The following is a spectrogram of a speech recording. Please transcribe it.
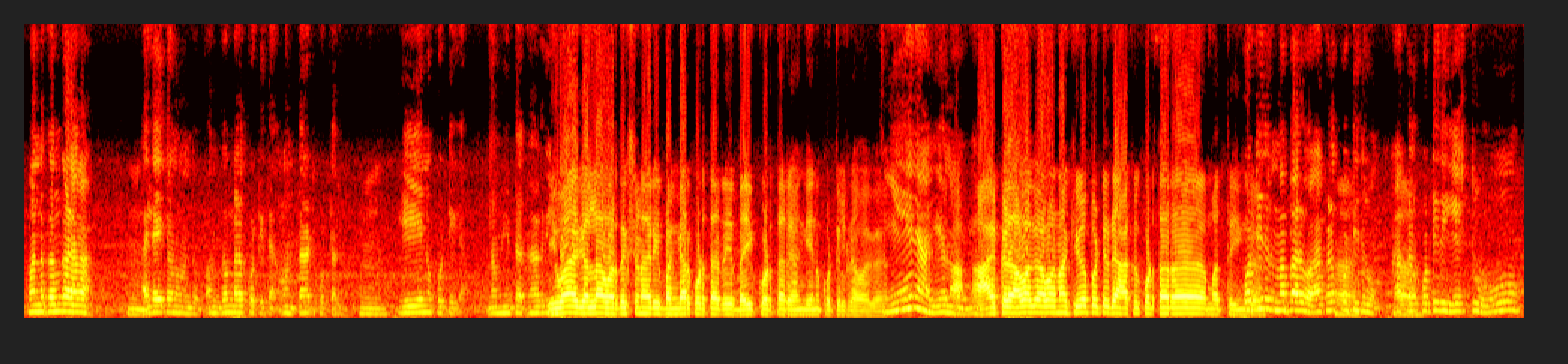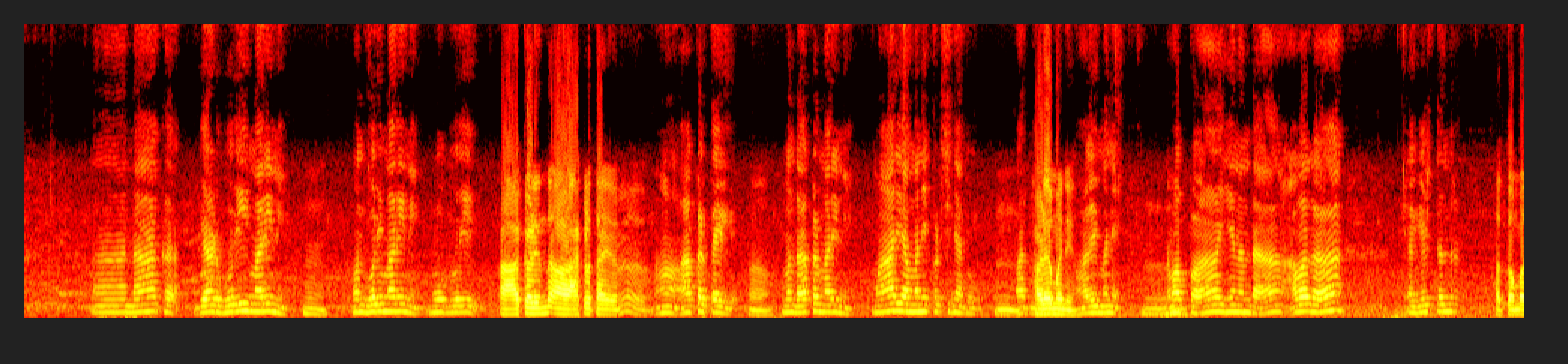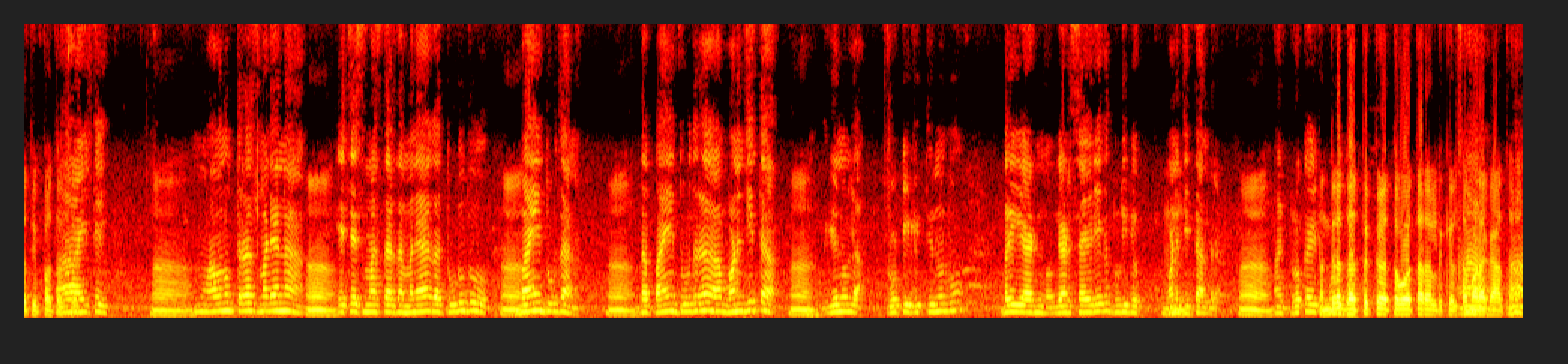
ಒಂದು ಗಂಗಾಳಗ. ಅಲ್ಲಿ ಐತಣ ಒಂದು ಒಂದು ಗಂಗಳ ಕೊಟ್ಟಿದ್ದ ಒಂದು ತಾಟ್ ಕೊಟ್ಟಲ್ಲ ಏನು ಕೊಟ್ಟಿಲ್ಲ. ನಮ್ಮಿಂದ ಇಂಥ ಗಾಗ್ರಿ ಇವಾಗೆಲ್ಲ ವರದಕ್ಷಿಣ ರೀ ಬಂಗಾರ ಕೊಡ್ತಾರ್ರಿ ಬೈಕ್ ಕೊಡ್ತಾರ್ರಿ ಹಂಗೇನು ಕೊಟ್ಟಿಲ್ರಿ ಅವಾಗ? ಏನ ಏನು ಆಕಳ ಅವಾಗ ಅವಾಗ ನಾವ್ ಕೇಳ್ಪಟ್ಟಿವ್ರಿ ಆಕಳ ಕೊಡ್ತಾರ ಮತ್ತೆ ಹಿಂಗ. ಕೊಟ್ಟಿದ್ರು ಆಕಳ ಕೊಟ್ಟಿದ್ರು. ಆಕಳ ಕೊಟ್ಟಿದ್ರು ಎಷ್ಟು? ನಾಲ್ಕ ಎರಡು ಹುರಿ ಮರಿನಿ. ಹ್ಮ್. ಒಂದು ಹುರಿ ಮರಿನಿ ಮೂರು ಹುರಿ ಆ ಆಕಳಿಂದ ಆ ಆಕಳ ತಾಯಿ ಹಾ ಆಕಳ ತಾಯಿಲಿ. ಒಂದ್ ಆಕಳ ಮಾರಿನಿ. ಮಾರಿ ಆ ಮನೆ ಕಟ್ಸಿನಿ ಅದು. ಹ್ಮ್. ಹಳೆ ಮನಿ. ಹಳೆ ಮನೆ. ನಮ್ಮಪ್ಪ ಏನಂದ ಅವಾಗ ಎಷ್ಟಂದ್ರ? ಹತ್ತೊಂಬತ್ ಇಪ್ಪತ್ತು ಐತಿ ವರ್ಷ. ಐತೆ. ಹಾ. ಅವನು ತ್ರಾಸ್ ಮಾಡ್ಯಾನ. ಹಾ. ಎಚ್ ಎಸ್ ಮಾಸ್ತರ್ದ ಮನ್ಯಾಗ ದುಡುದು ಬಾಯಿ ದುಡ್ದಾನ. ಹಾ. ದ ಬಾಯಿ ದುಡಿದ್ರ ಒಣಜಿತ. ಏನೂ ಇಲ್ಲ ರೊಟ್ಟಿಲಿ ತಿನ್ನೋದು ಬರೀ ಎರಡು ಎರಡು ಸಾವಿರಿಗೆ ದುಡಿಬೇಕು. ಒಣಜಿತ ಅಂದ್ರ. ಹಾ. ರೊಕ್ಕ ಅಂದ್ರ ದತ್ತಕ್ಕ ತಗೋತಾರಲ್ರಿ ಕೆಲಸ ಮಾಡಕ ಆತರ.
